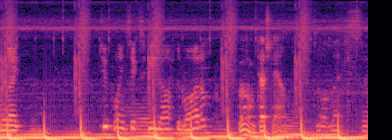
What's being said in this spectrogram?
We're like 2.6 feet off the bottom. Boom, touchdown. So let's. Uh,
